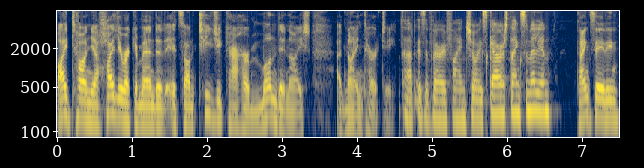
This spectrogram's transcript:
I, Tonya, highly recommend it. It's on TG Ceathair Monday night at 9.30. That is a very fine choice. Gareth, thanks a million. Thanks, Aideen.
